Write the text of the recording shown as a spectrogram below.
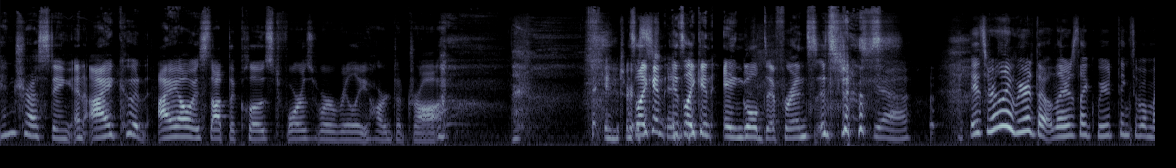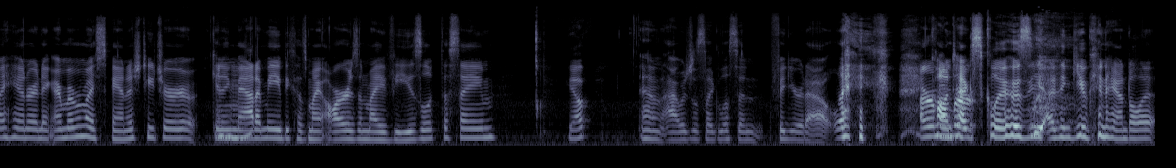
Interesting. And I could I always thought the closed fours were really hard to draw. Interesting. It's like an it's like an angle difference. It's just yeah. It's really weird though. There's like weird things about my handwriting. I remember my Spanish teacher getting Mm-hmm. mad at me because my R's and my V's look the same. Yep. And I was just like, listen, figure it out. Like, remember- context clues. I think you can handle it.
